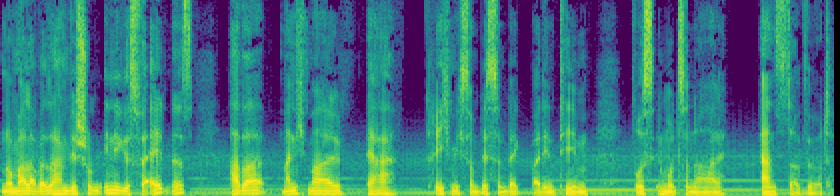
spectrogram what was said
normalerweise haben wir schon ein inniges Verhältnis, aber manchmal, ja, drehe ich mich so ein bisschen weg bei den Themen, wo es emotional ernster wird.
